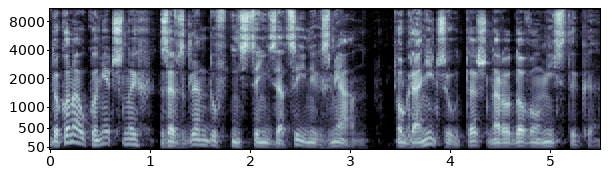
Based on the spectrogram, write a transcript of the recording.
dokonał koniecznych ze względów inscenizacyjnych zmian. Ograniczył też narodową mistykę.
